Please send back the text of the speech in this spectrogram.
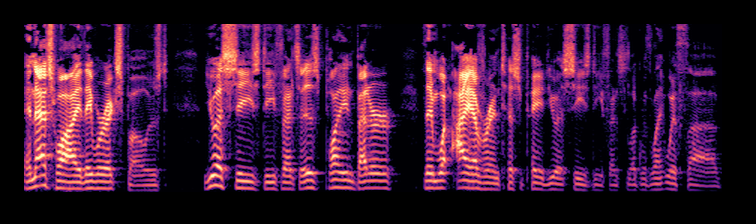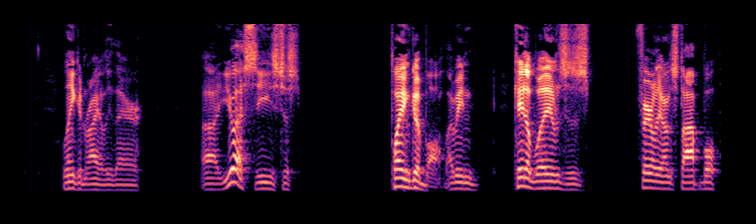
And that's why they were exposed. USC's defense is playing better than what I ever anticipated USC's defense to look with with uh, Lincoln Riley there. Uh, USC's just playing good ball. I mean, Caleb Williams is fairly unstoppable.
